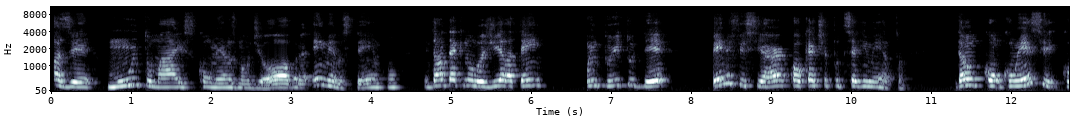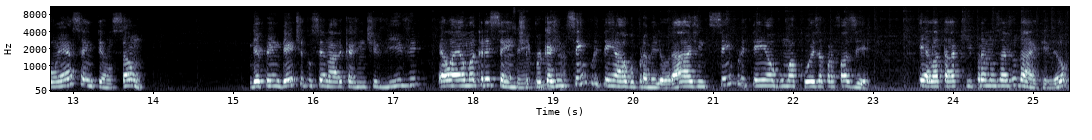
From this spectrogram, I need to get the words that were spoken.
fazer muito mais com menos mão de obra, em menos tempo. Então a tecnologia ela tem o intuito de beneficiar qualquer tipo de segmento. Então, com, com, esse, com essa intenção, independente do cenário que a gente vive, ela é uma crescente, sempre, porque a gente sempre tem algo para melhorar, a gente sempre tem alguma coisa para fazer. E ela está aqui para nos ajudar, entendeu?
